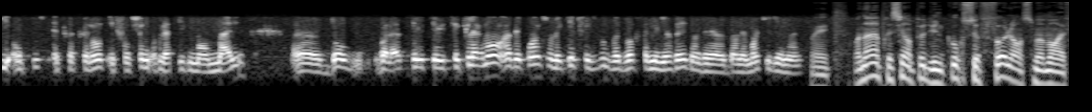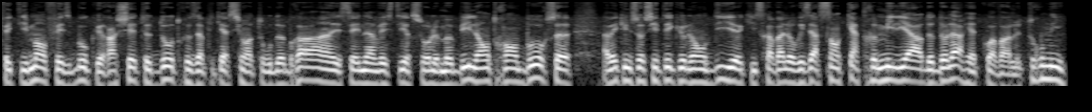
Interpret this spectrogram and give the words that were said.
qui en plus est très très lente et fonctionne relativement mal. Euh, donc voilà, c'est clairement un des points sur lesquels Facebook va devoir s'améliorer dans les, mois qui viennent. Oui. On a l'impression un peu d'une course folle en ce moment. Effectivement, Facebook rachète d'autres applications à tour de bras, hein, essaye d'investir sur le mobile, entre en bourse avec une société que l'on dit euh, qui sera valorisée à 104 milliards de dollars. Il y a de quoi avoir le tournis.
